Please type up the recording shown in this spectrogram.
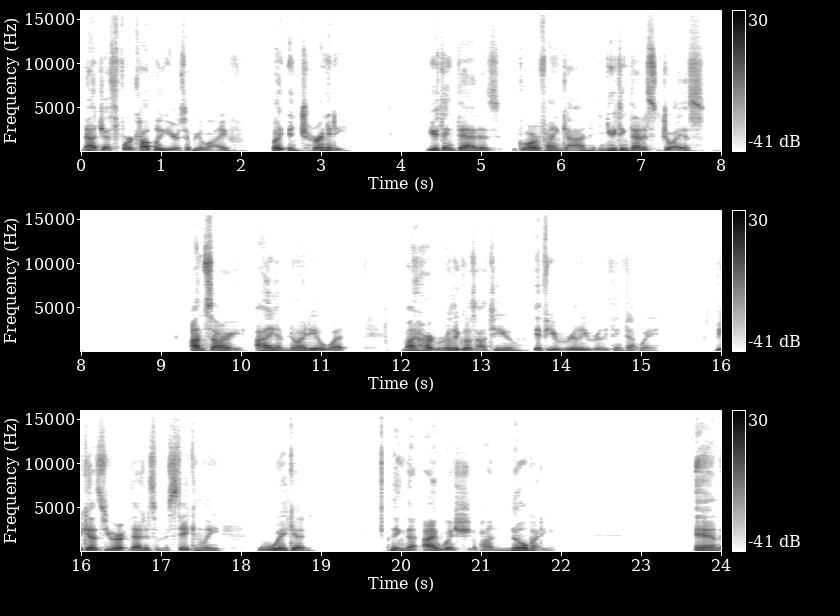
not just for a couple of years of your life, but eternity. You think that is glorifying God and you think that is joyous? I'm sorry. I have no idea what my heart really goes out to you if you really, really think that way. Because you are that is mistakenly wicked thing that I wish upon nobody. And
